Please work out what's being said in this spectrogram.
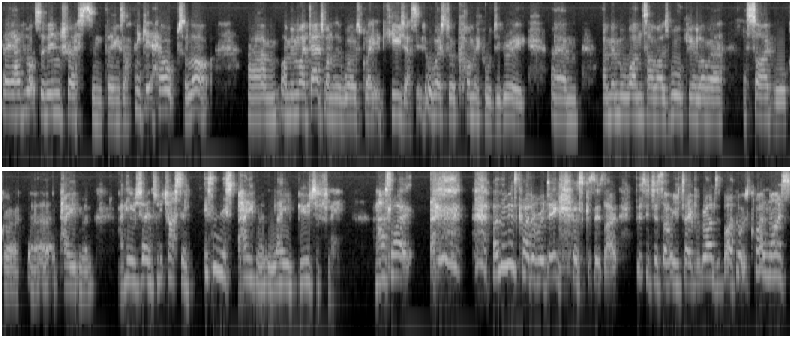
they have lots of interests and things. I think it helps a lot. Um, I mean, my dad's one of the world's great enthusiasts, it's almost to a comical degree. Um, I remember one time I was walking along a, a sidewalk or a, a, pavement, and he was saying to me, Justin, isn't this pavement laid beautifully? And I was like, I think it's kind of ridiculous because it's like this is just something you take for granted. But I thought it was quite nice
